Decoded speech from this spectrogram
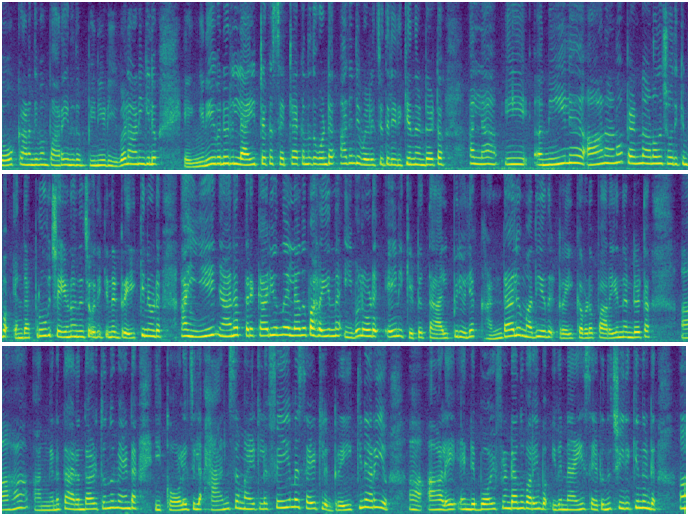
ലോക്ക് ആണെന്ന് ഇവൻ പറയുന്നതും പിന്നീട് ഇവളാണെങ്കിലും എങ്ങനെ ഇവനൊരു ലൈറ്റൊക്കെ സെറ്റാക്കുന്നത് കൊണ്ട് അതിന്റെ വെളിച്ചത്തിൽ ഇരിക്കുന്നുണ്ട് കേട്ടോ. അല്ല ഈ നീൽ ആണാണോ പെണ്ണാണോ എന്ന് ചോദിക്കുമ്പോൾ എന്താ പ്രൂവ് ചെയ്യണോ എന്ന് ചോദിക്കുന്ന ഡ്രേക്കിനോട് അയ്യേ ഞാൻ അത്തരക്കാരിയൊന്നും അല്ല എന്ന് പറയുന്ന ഇവളോട് എനിക്കിട്ട് താല്പര്യമില്ല. കണ്ടാലും മതി ഇത് ഡ്രേക്ക് അവിടെ പറയുന്നുണ്ട് കേട്ടോ. ആഹാ അങ്ങനെ തരം താഴ്ത്തൊന്നും വേണ്ട. ഈ കോളേജിൽ ഹാൻസം ആയിട്ടുള്ള ഫേമസ് ആയിട്ടുള്ള ഡ്രേക്കിനെ അറിയോ? ആ ആളെ എന്റെ ബോയ് ഫ്രണ്ടാന്ന് പറയുമ്പോൾ ഇവൻ നൈസായിട്ടൊന്ന് ചിരിക്കുന്നുണ്ട്. ആ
